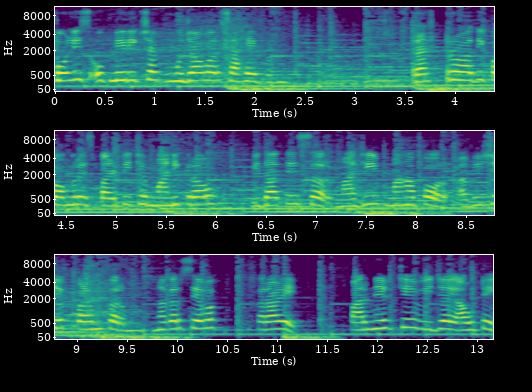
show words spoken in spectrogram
पोलीस उपनिरीक्षक मुजावर साहेब राष्ट्रवादी काँग्रेस पार्टीचे माणिकराव विधाते सर माजी महापौर अभिषेक कळमकर नगरसेवक कराळे पारनेरचे विजय आवटे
